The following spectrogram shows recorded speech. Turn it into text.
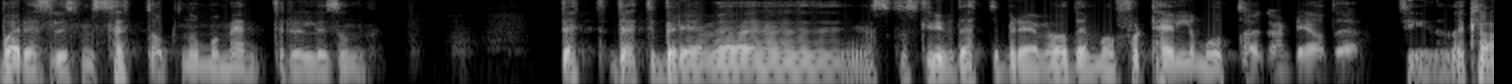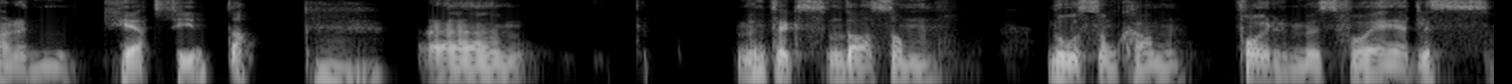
bare liksom sette opp noen momenter eller liksom dette, dette, brevet, Jeg skal skrive dette brevet, og det må fortelle mottakeren det og det. tingene. Det klarer den helt fint, da. Mm. Um, men teksten da som noe som kan formes, foredles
